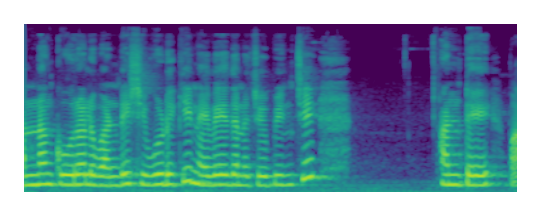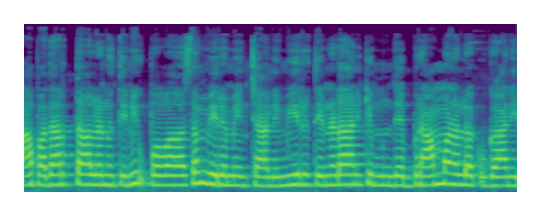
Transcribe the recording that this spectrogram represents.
అన్నం కూరలు వండి శివుడికి నివేదన చూపించి అంటే ఆ పదార్థాలను తిని ఉపవాసం విరమించాలి. మీరు తినడానికి ముందే బ్రాహ్మణులకు కానీ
